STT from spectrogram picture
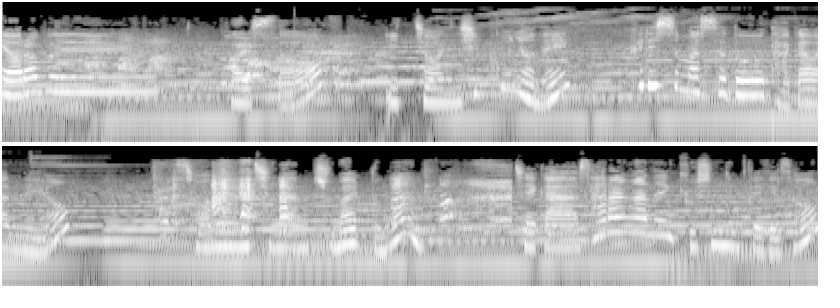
여러분. 벌써 2019년에 크리스마스도 다가왔네요. 저는 지난 주말 동안 제가 사랑하는 교수님 댁에서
